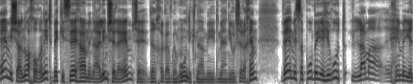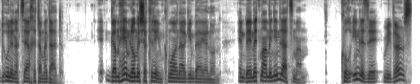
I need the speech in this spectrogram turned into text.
הם יישענו אחורנית בכיסא המנהלים שלהם, שדרך אגב גם הוא נקנה מדמי הניהול שלכם, והם יספרו ביהירות למה הם ידעו לנצח את המדד. גם הם לא משקרים, כמו הנהגים באיילון. הם באמת מאמינים לעצמם. קוראים לזה reverse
